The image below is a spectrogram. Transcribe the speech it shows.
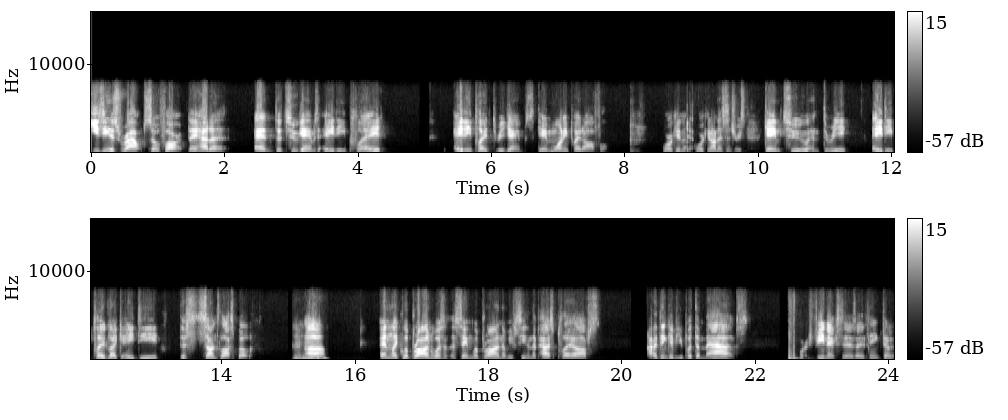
easiest route so far. They had a, and the two games AD played, AD played three games. Game one, he played awful, working Yeah. working on his injuries. Game two and three, AD played like AD. The Suns lost both. mhm. Um, and like LeBron wasn't the same LeBron that we've seen in the past playoffs. I think if you put the Mavs where Phoenix is, I think the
